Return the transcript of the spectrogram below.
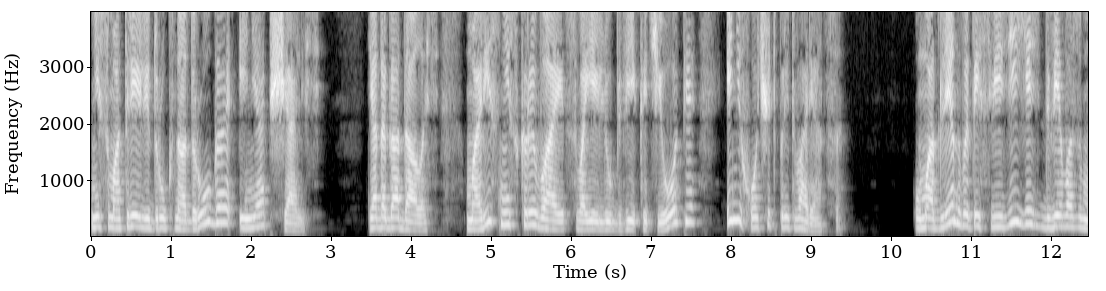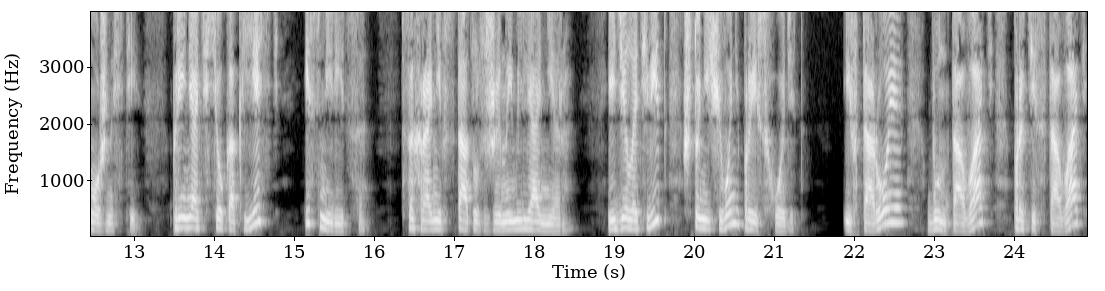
не смотрели друг на друга и не общались. Я догадалась, Марис не скрывает своей любви к Этиопии и не хочет притворяться. У Мадлен в этой связи есть две возможности: принять все как есть и смириться, сохранив статус жены миллионера, и делать вид, что ничего не происходит. И второе бунтовать, протестовать,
